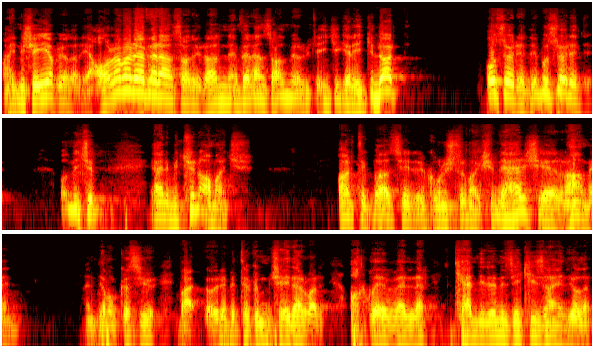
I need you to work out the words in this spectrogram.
Aynı şeyi yapıyorlar. Ya ona mı referans alıyor? Lan referans almıyorum işte. iki kere iki dört. O söyledi, bu söyledi. Onun için yani bütün amaç artık bazı şeyleri konuşturmak. Şimdi her şeye rağmen hani demokrasi öyle bir takım şeyler var. Aklı evveller kendilerini zeki zannediyorlar.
